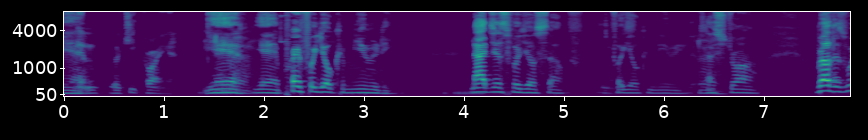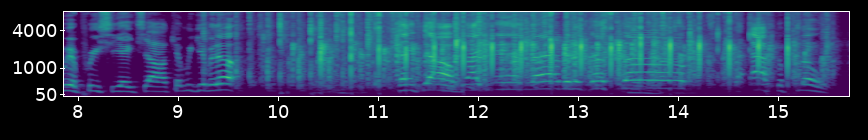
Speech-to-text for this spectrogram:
Yeah. and we'll keep praying. Yeah, yeah. Pray for your community, not just for yourself, for your community. That's strong. Brothers, we appreciate y'all. Can we give it up? Thank y'all. Black Man Lab in Augusta. The Afterflow.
